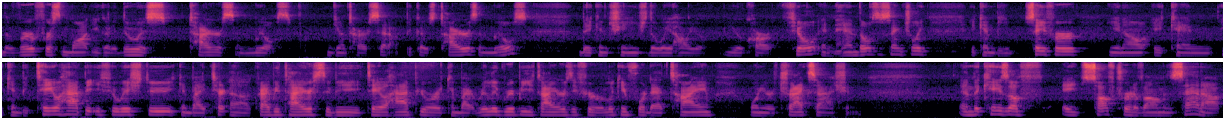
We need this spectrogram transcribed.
the very first mod you got to do is tires and wheels, the entire setup, because tires and wheels, they can change the way how your, your car feel and handles essentially it can be safer. You know, it can it can be tail happy if you wish to. You can buy uh, crabby tires to be tail happy, or it can buy really grippy tires if you're looking for that time on your track session. In the case of a software development setup,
